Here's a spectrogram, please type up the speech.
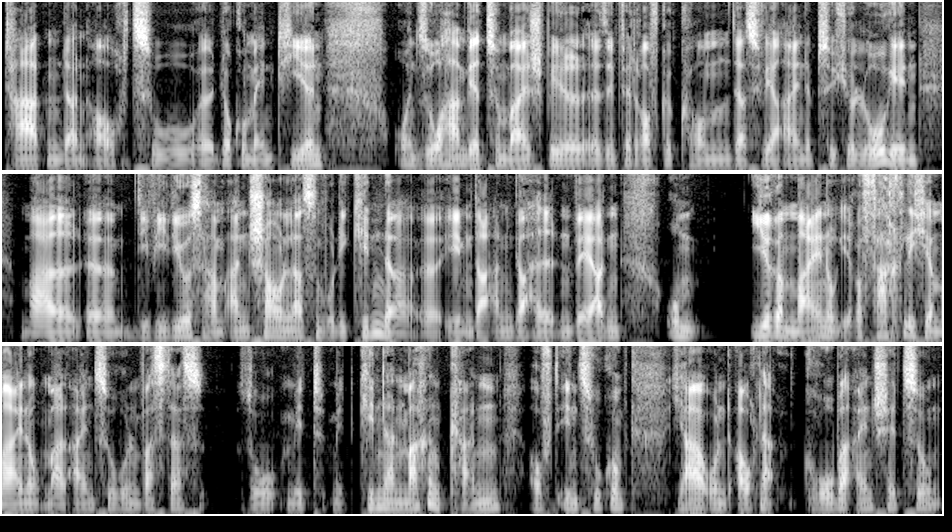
Taten dann auch zu äh, dokumentieren. Und so haben wir zum Beispiel, äh, sind wir drauf gekommen, dass wir eine Psychologin mal äh, die Videos haben anschauen lassen, wo die Kinder äh, eben da angehalten werden, um ihre Meinung, ihre fachliche Meinung mal einzuholen, was das so mit, mit Kindern machen kann auf, in Zukunft. Ja, und auch eine grobe Einschätzung,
